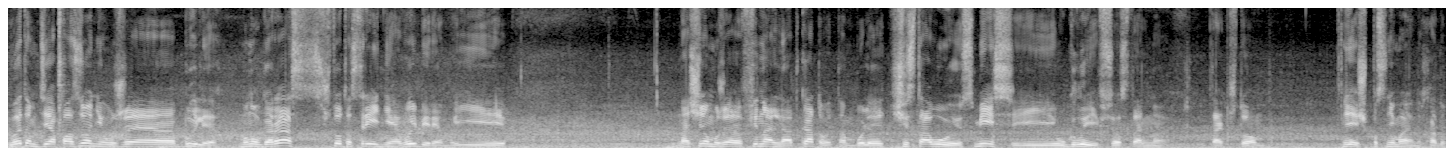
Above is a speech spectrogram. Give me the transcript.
в этом диапазоне уже были много раз. Что-то среднее выберем и начнем уже финально откатывать там более чистовую смесь и углы и все остальное. Так что я еще поснимаю на ходу.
